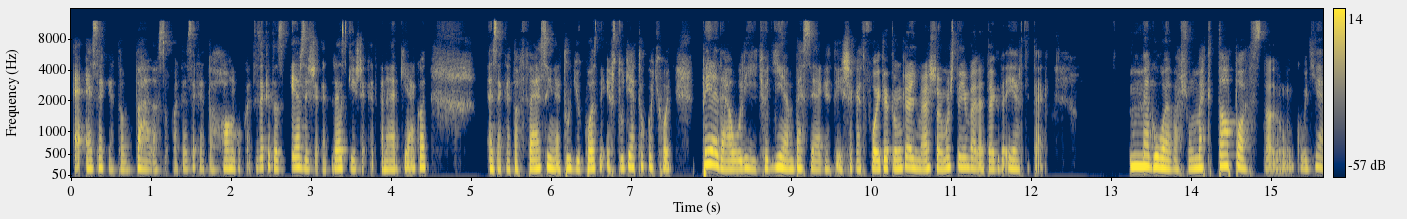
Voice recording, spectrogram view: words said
ezeket a válaszokat, ezeket a hangokat, ezeket az érzéseket, rezgéseket, energiákat, ezeket a felszíne tudjuk hozni, és tudjátok, hogy, hogy például így, hogy ilyen beszélgetéseket folytatunk egymással, most én veletek, de értitek, megolvasunk, meg tapasztalunk, ugye?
